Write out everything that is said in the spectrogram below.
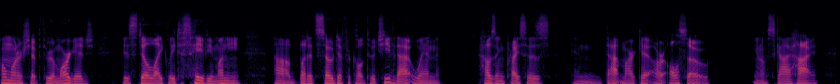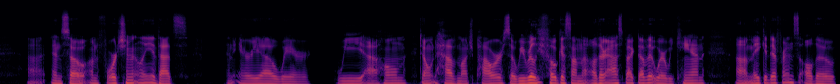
homeownership through a mortgage is still likely to save you money. Uh, but it's so difficult to achieve that when housing prices in that market are also, you know, sky high. Uh, and so, unfortunately, that's an area where we at home don't have much power. So we really focus on the other aspect of it where we can uh, make a difference, although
